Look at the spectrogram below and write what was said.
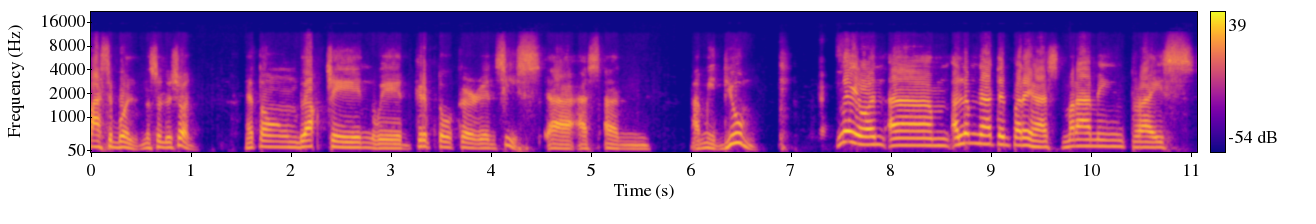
possible na solusyon. Itong blockchain with cryptocurrencies uh, as an a medium. Ngayon, um, alam natin parehas, maraming price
